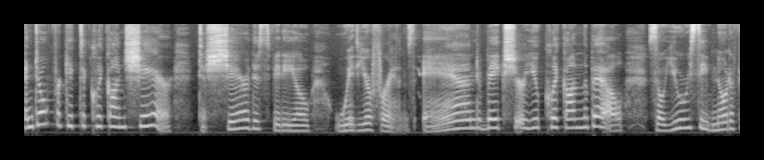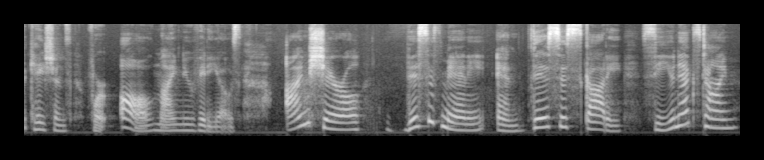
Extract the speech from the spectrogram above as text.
And don't forget to click on share to share this video with your friends. And make sure you click on the bell so you receive notifications for all my new videos. I'm Sherrill, this is Manny, and this is Scotty. See you next time.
